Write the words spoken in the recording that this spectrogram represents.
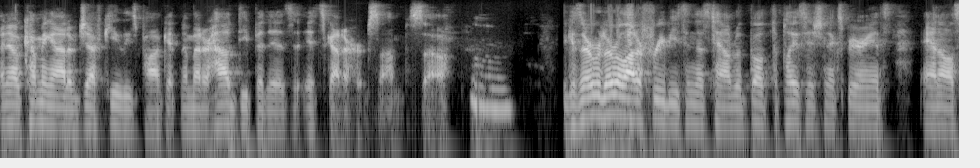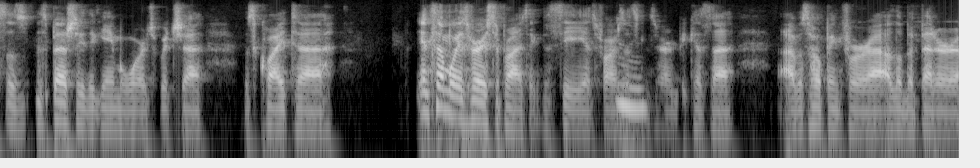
I know coming out of Geoff Keighley's pocket, no matter how deep it is, it's got to hurt some. So Mhm. because there were there were a lot of freebies in this town with both the PlayStation Experience and also especially the Game Awards, which uh, was quite, uh, in some ways, very surprising to see as far as that's Mhm. concerned. Because uh, I was hoping for uh, a little bit better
